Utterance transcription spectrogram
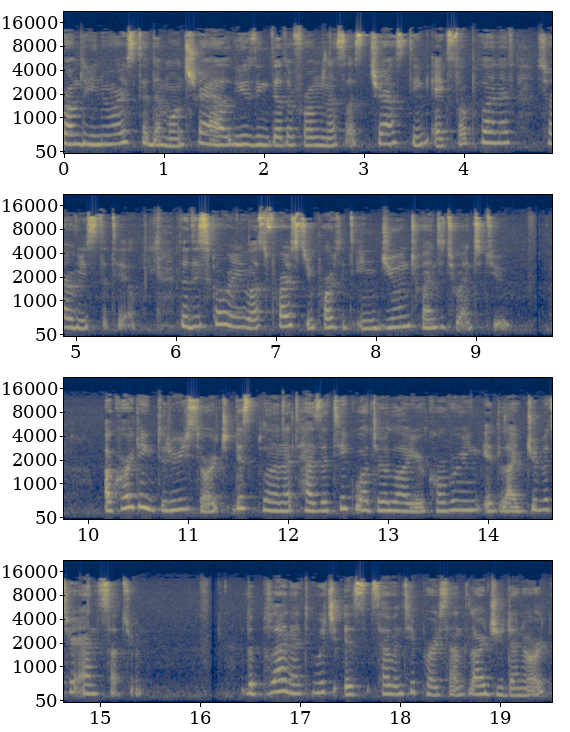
from the Université de Montréal using data from NASA's Transiting Exoplanet Survey Satellite. The discovery was first reported in June 2022. According to research, this planet has a thick water layer covering it like Jupiter and Saturn. The planet, which is 70% larger than Earth,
